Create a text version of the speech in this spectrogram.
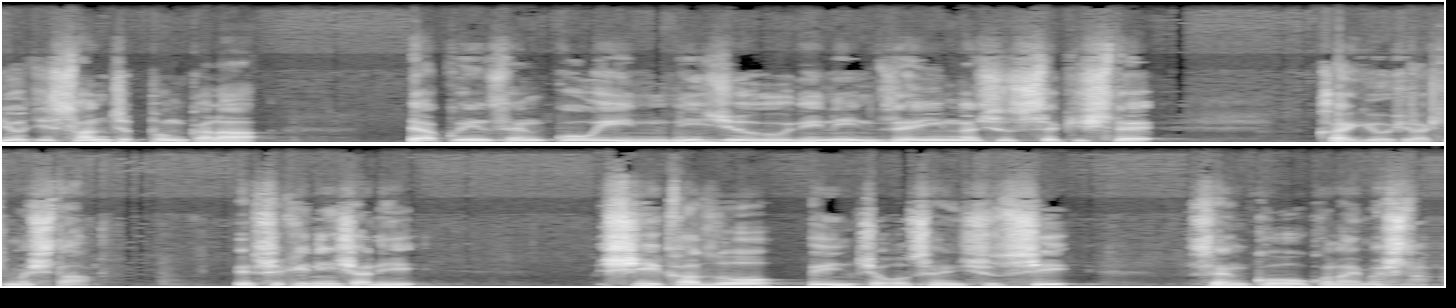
4時30分から役員選考委員22人全員が出席して会議を開きました。責任者に C 和夫委員長を選出し、選考を行いました。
